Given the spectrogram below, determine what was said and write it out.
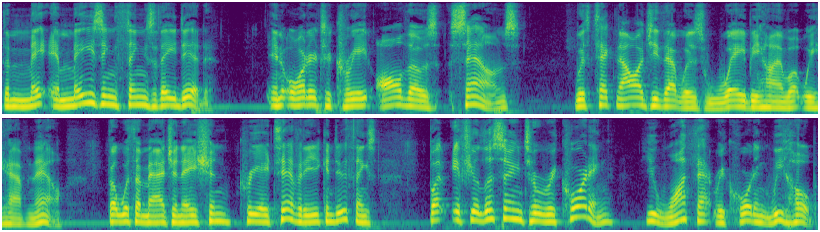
the ma- amazing things they did in order to create all those sounds with technology that was way behind what we have now. But with imagination, creativity, you can do things. But if you're listening to a recording, you want that recording, we hope,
